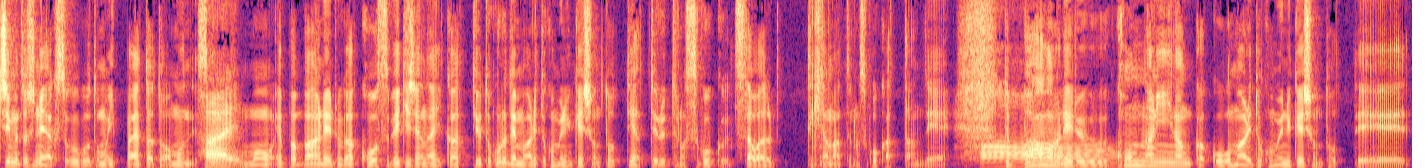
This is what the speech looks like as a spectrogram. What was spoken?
チームとしての約束事もいっぱいあったとは思うんですけれども、はい、やっぱバーレルがこうすべきじゃないかっていうところで周りとコミュニケーションを取ってやってるっていうのはすごく伝わってきたなっていうのはすごかったんで、でバーレル、こんなになんかこう、周りとコミュニケーション取ってっ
